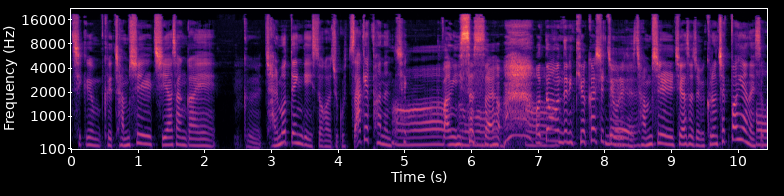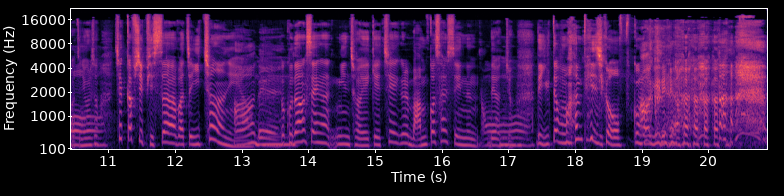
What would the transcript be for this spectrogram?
지금 그 잠실 지하상가에 그 잘못된 게 있어가지고 싸게 파는 아, 책방이 있었어요. 어, 어. 떤 분들은 기억하실지 네. 모르겠어요. 잠실 지하서점에 그런 책방이 하나 있었거든요. 어. 그래서 책값이 비싸봤자 2천 원이에요. 아, 네. 그러니까 고등학생인 저에게 책을 마음껏 살 수 있는 어. 데였죠. 근데 읽다 보면 한 페이지가 없고 막 아, 이래요.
